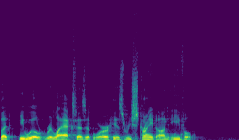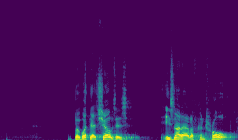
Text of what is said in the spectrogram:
but he will relax, as it were, his restraint on evil. But what that shows is he's not out of control.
